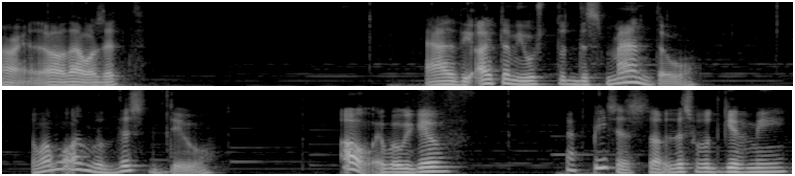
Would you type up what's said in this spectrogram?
Alright, oh, that was it. Add the item you wish to dismantle. What, what will this do? Oh, it will give pieces. So this would give me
